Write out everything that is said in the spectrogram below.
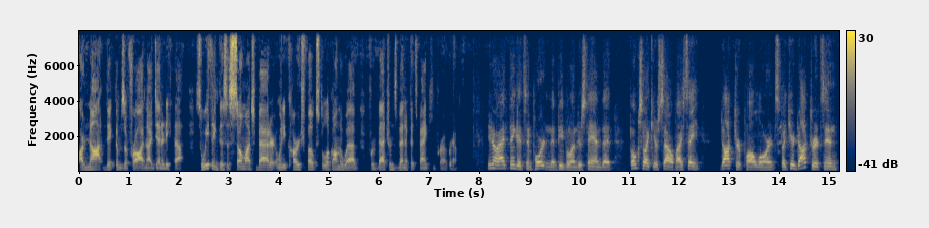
are not victims of fraud and identity theft. So we think this is so much better, and we encourage folks to look on the web for Veterans Benefits Banking Program. You know, I think it's important that people understand that folks like yourself, I say Dr. Paul Lawrence, but your doctorate's in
